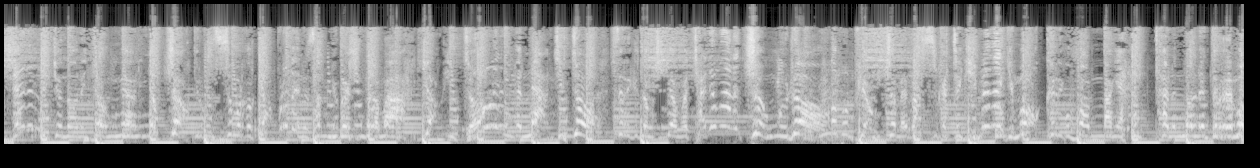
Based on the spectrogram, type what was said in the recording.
이제는 느껴 너는 영명인 역적. 들은 숨으로 까불어대는 삼류배신 드라마 정치 영화 촬영하는 충무로. 높은 평점의 박수 같은 기면의 기목 그리고 원망의 한타는 너네들의 목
